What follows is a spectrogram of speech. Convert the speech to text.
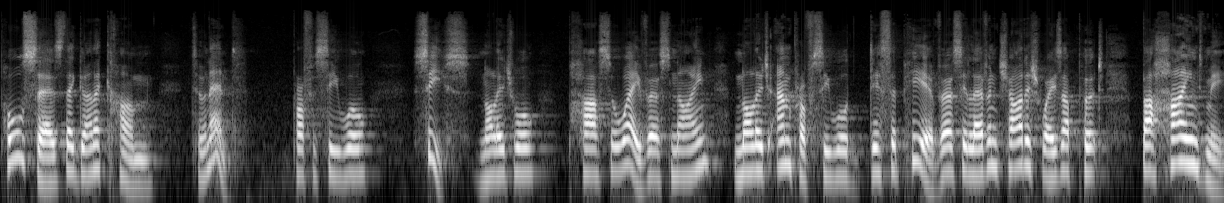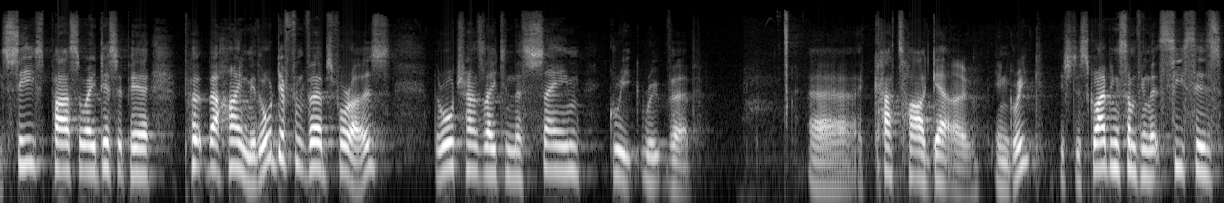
Paul says they're going to come to an end. Prophecy will cease, knowledge will pass away. Verse 9, knowledge and prophecy will disappear. Verse 11, childish ways are put behind me. Cease, pass away, disappear, put behind me. They're all different verbs for us. They're all translating the same Greek root verb. Uh, katargeo in Greek. It's describing something that ceases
